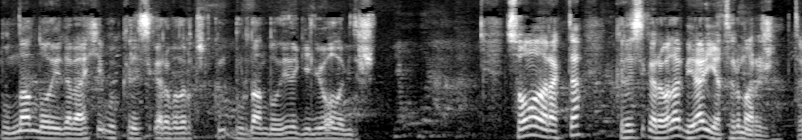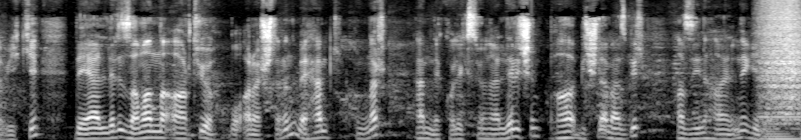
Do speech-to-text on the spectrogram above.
Bundan dolayı da belki bu klasik arabaları tutkum buradan dolayı da geliyor olabilir. Son olarak da klasik arabalar birer yatırım aracı tabii ki. Değerleri zamanla artıyor bu araçların ve hem tutkunlar hem de koleksiyonerler için paha biçilemez bir hazine haline geliyor.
